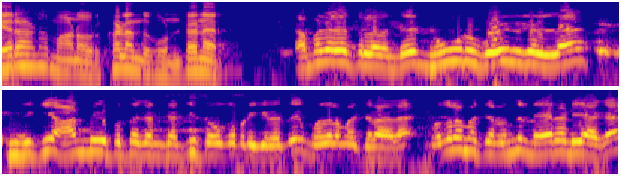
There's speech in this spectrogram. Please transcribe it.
ஏராளமானோர் கலந்து கொண்டனர். தமிழகத்தில் வந்து நூறு கோயில்களில் இன்றைக்கு ஆன்மீக புத்தக கண்காட்சி துவக்கப்படுகிறது முதலமைச்சரால். முதலமைச்சர் வந்து நேரடியாக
